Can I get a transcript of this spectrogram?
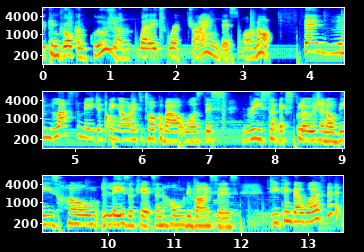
you can draw a conclusion whether it's worth trying this or not. Then the last major thing I wanted to talk about was this recent explosion of these home laser kits and home devices. Do you think they're worth it?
